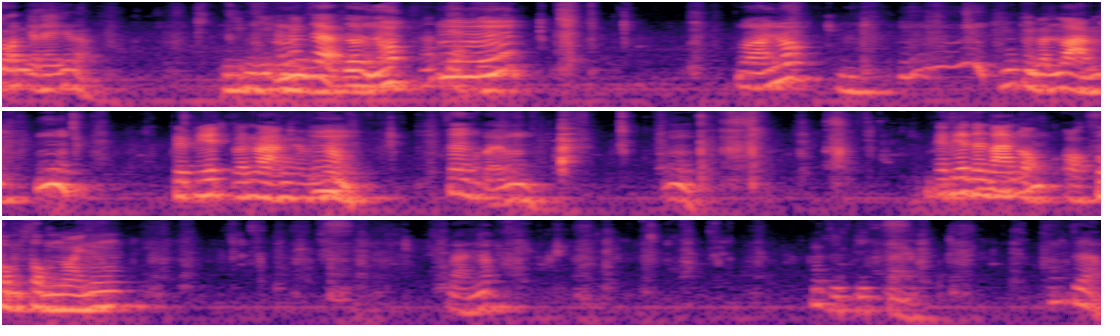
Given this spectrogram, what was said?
ก้อนกันได้ใช่หรอยิ้มยิ้มมันแซ่บจนเนาะอืมหวานเนาะมันกินหวานอืมๆเผ็ดๆหวานๆครับพี่น้องใช่เข้าไปอืมอืมเผ็ดๆหวานๆออกออกสมๆหน่อยนึงหวานเนาะ มันสิติดใจ เกือบ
